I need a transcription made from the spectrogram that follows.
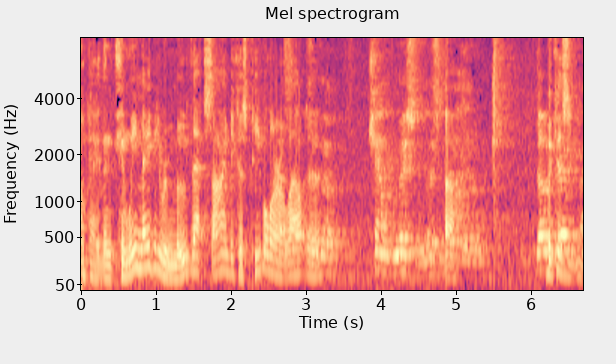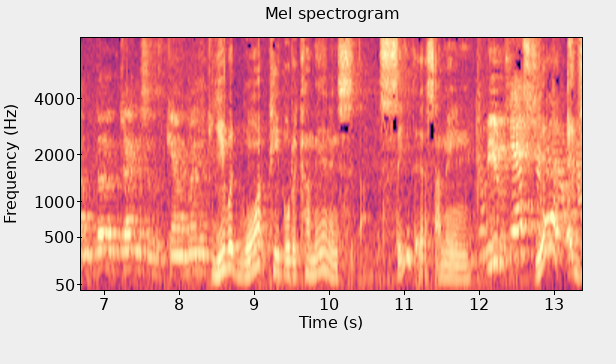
Okay, then can we maybe remove that sign because people are allowed up to? the county commission. This is Ah. Doug, Because- I'm Doug Jamieson, the county manager. You would want people to come in and see this. I mean, Don't Beautiful. gesture Yeah, about what I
